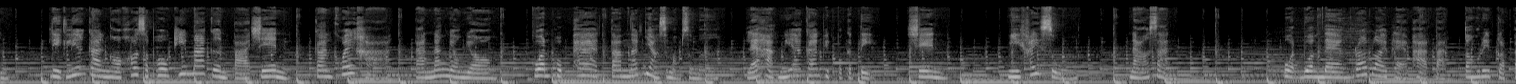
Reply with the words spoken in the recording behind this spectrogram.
น หลีกเลี่ยงการงอข้อสะโพกที่มากเกินไปเช่น การไขว้ขา การนั่งยองๆ ควรพบแพทย์ตามนัดอย่างสม่ำเสมอ และหากมีอาการผิดปกติ เช่น มีไข้สูง หนาวสั่น ปวดบวมแดงรอบรอยแผลผ่าตัด ต้องรีบกลับไป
